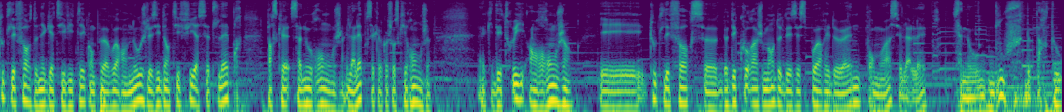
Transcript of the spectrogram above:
toutes les forces de négativité qu'on peut avoir en nous, je les identifie à cette lèpre parce que ça nous ronge. Et la lèpre, c'est quelque chose qui ronge, euh, qui détruit en rongeant. Et toutes les forces de découragement, de désespoir et de haine, pour moi, c'est la lèpre. Ça nous bouffe de partout.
